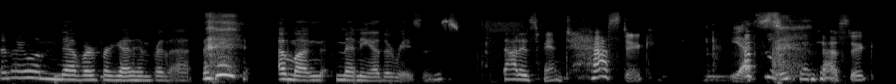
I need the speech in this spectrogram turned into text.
And I will never forget him for that among many other reasons. That is fantastic. yes. Absolutely fantastic.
